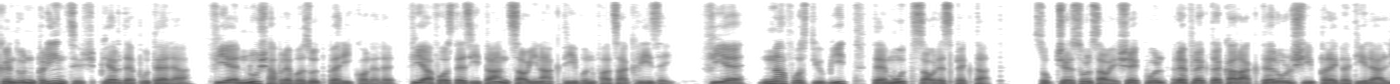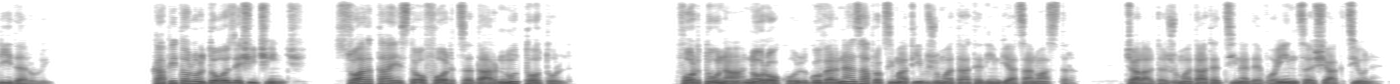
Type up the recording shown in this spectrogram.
Când un prinț își pierde puterea, fie nu și-a prevăzut pericolele, fie a fost ezitant sau inactiv în fața crizei, fie n-a fost iubit, temut sau respectat. Succesul sau eșecul reflectă caracterul și pregătirea liderului. Capitolul 25. Soarta este o forță, dar nu totul. Fortuna, norocul, guvernează aproximativ jumătate din viața noastră. Cealaltă jumătate ține de voință și acțiune.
